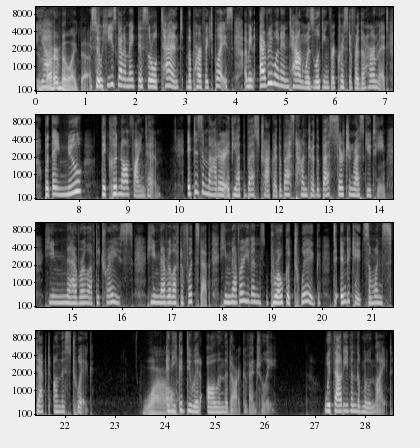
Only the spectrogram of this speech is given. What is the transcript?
Yeah. environment like that? So he's got to make this little tent the perfect place. I mean, everyone in town was looking for Christopher the Hermit, but they knew they could not find him. It doesn't matter if you had the best tracker, the best hunter, the best search and rescue team. He never left a trace. He never left a footstep. He never even broke a twig to indicate someone stepped on this twig. Wow. And he could do it all in the dark eventually. Without even the moonlight.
